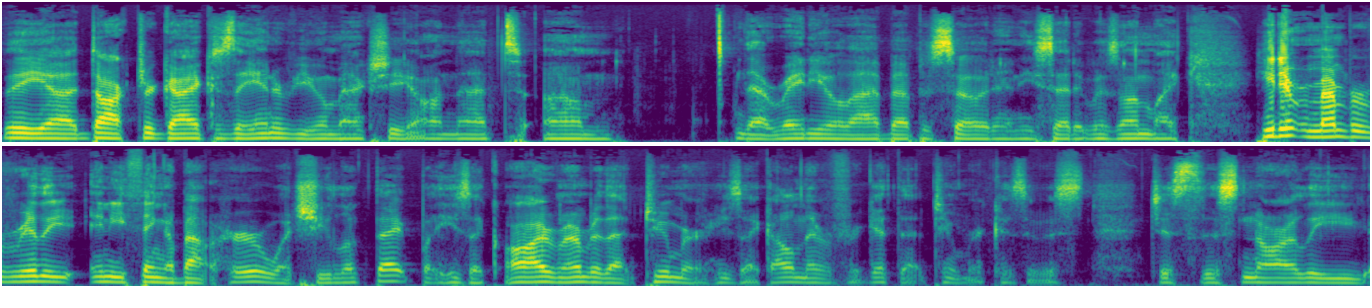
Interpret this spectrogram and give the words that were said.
the uh, doctor guy because they interview him actually on that um that Radiolab episode, and he said it was unlike he didn't remember really anything about her what she looked like, but he's like, oh, I remember that tumor. He's like, I'll never forget that tumor because it was just this gnarly.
